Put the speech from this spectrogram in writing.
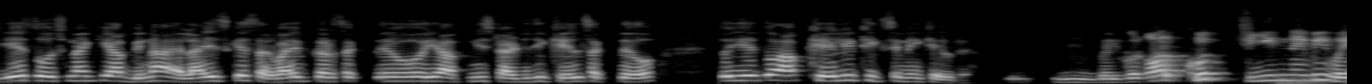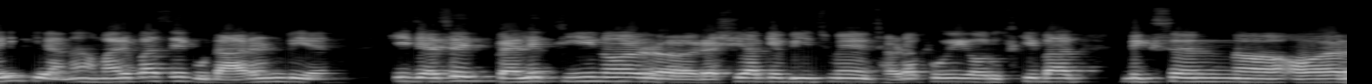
ये सोचना कि आप बिना एलाइज के सरवाइव कर सकते हो या अपनी स्ट्रेटेजी खेल सकते हो तो ये तो आप खेल ही ठीक से नहीं खेल रहे। बिल्कुल। और खुद चीन ने भी वही किया ना। हमारे पास एक उदाहरण भी है कि जैसे पहले चीन और रशिया के बीच में झड़प हुई और उसके बाद निक्सन और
